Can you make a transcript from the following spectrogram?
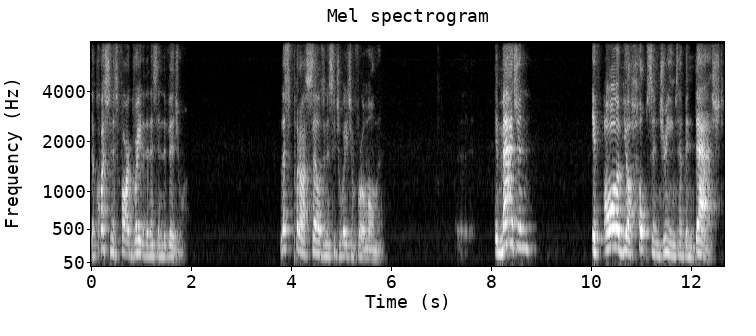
the question is far greater than this individual. Let's put ourselves in a situation for a moment. Imagine if all of your hopes and dreams have been dashed,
